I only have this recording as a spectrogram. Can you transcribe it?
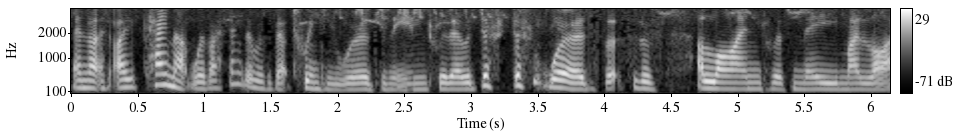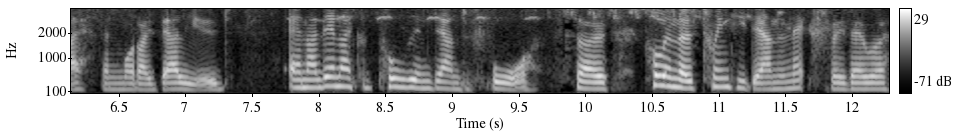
And I, I came up with, I think there was about 20 words in the end where there were diff- different words that sort of aligned with me, my life, and what I valued and I, then I could pull them down to four. So pulling those 20 down, and actually they were,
